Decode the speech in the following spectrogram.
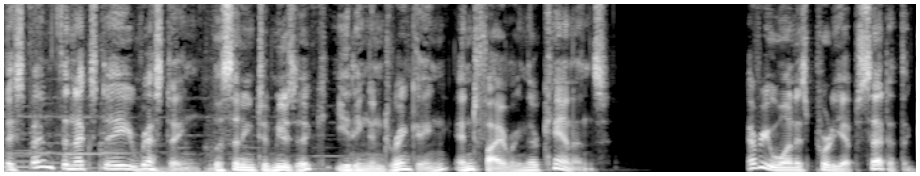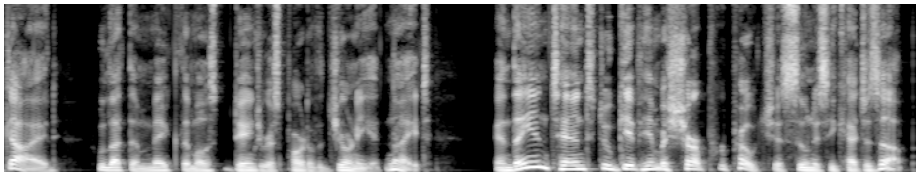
They spend the next day resting, listening to music, eating and drinking, and firing their cannons. Everyone is pretty upset at the guide, who let them make the most dangerous part of the journey at night, and they intend to give him a sharp reproach as soon as he catches up.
